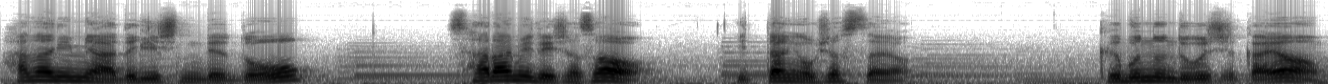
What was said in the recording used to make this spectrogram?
하나님의 아들이신데도 사람이 되셔서 이 땅에 오셨어요. 그분은 누구실까요?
